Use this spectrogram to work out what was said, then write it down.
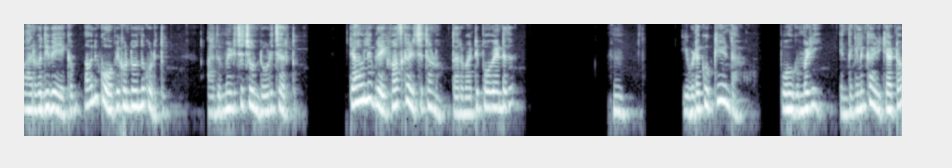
പാർവതി വേഗം അവന് കോഫി കൊണ്ടുവന്ന് കൊടുത്തു. അതും മേടിച്ച് ചുണ്ടോട് ചേർത്തു. രാവിലെ ബ്രേക്ക്ഫാസ്റ്റ് കഴിച്ചിട്ടാണോ തറവാട്ടിൽ പോവേണ്ടത്. ഇവിടെ കുക്ക് ചെയ്യണ്ട. പോകും വഴി എന്തെങ്കിലും കഴിക്കാട്ടോ.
